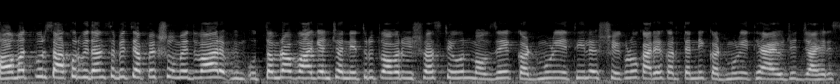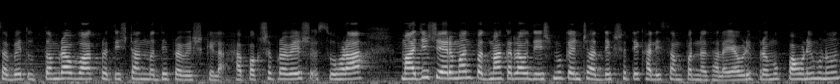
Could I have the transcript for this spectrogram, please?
अहमदपूर साकूर विधानसभेचे अपेक्ष उमेदवार उत्तमराव वाघ यांच्या नेतृत्वावर विश्वास ठेवून मौजे कडमुळी येथील शेकडो कार्यकर्त्यांनी कडमुळी येथे आयोजित जाहीर सभेत उत्तमराव वाघ प्रतिष्ठानमध्ये प्रवेश केला. हा पक्षप्रवेश सोहळा माजी चेअरमन पद्माकरराव देशमुख यांच्या अध्यक्षतेखाली संपन्न झाला. यावेळी प्रमुख पाहुणे म्हणून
